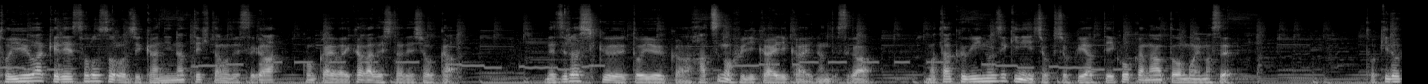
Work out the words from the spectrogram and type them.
というわけでそろそろ時間になってきたのですが今回はいかがでしたでしょうか？珍しくというか初の振り返り会なんですがまた区切りの時期にちょくちょくやっていこうかなと思います。時々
